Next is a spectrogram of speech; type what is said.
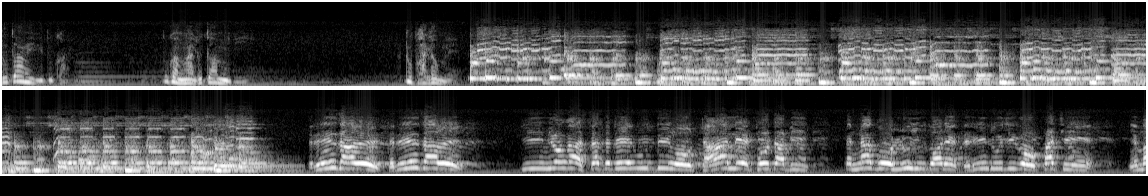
လူသားမိပြီဒုက္ခဒုက္ခငါလူသားမိပြီ အတူဘာလုပ်မလဲတရင်စားတွေတရင်စားတွေပြည်မျိုးကစက်တထေဦးသိန်းကိုဓာတ်နဲ့ထိုးတတ်ပြီးတနတ်ကိုလူယူသွားတဲ့တရင်တူကြီးကိုဖတ်ချင်မြမ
